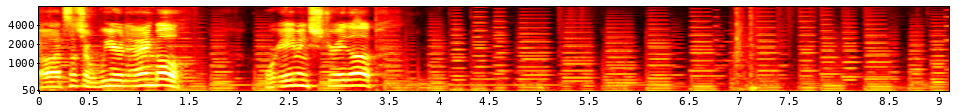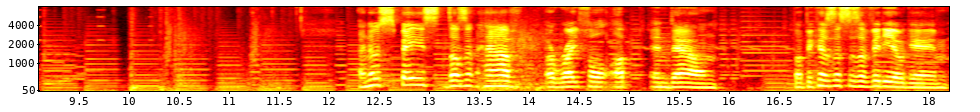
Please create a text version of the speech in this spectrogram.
Oh, it's such a weird angle. We're aiming straight up. I know space doesn't have a rifle up and down, but because this is a video game,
